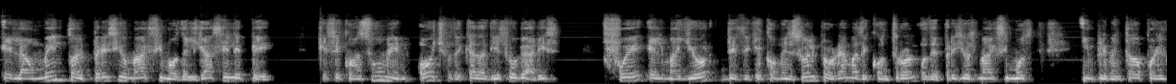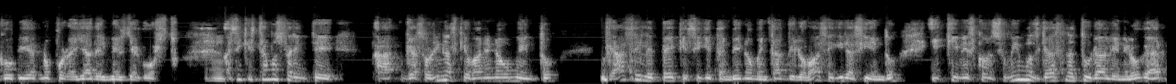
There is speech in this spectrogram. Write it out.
el aumento al precio máximo del gas LP, que se consume en 8 de cada 10 hogares, fue el mayor desde que comenzó el programa de control o de precios máximos implementado por el gobierno por allá del mes de agosto. Así que estamos frente a gasolinas que van en aumento, gas LP que sigue también aumentando y lo va a seguir haciendo, y quienes consumimos gas natural en el hogar,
